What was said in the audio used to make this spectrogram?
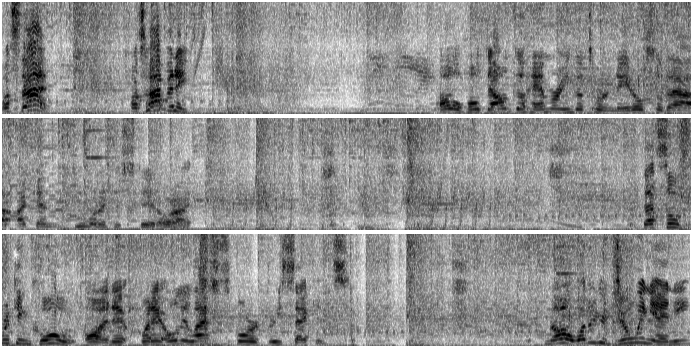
What's that? What's happening? Oh, hold down the hammer in the tornado so that I can do what I just did. Alright. That's so freaking cool! Oh, and it, but it only lasts for three seconds. No, what are you doing, Annie?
